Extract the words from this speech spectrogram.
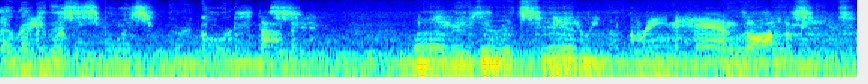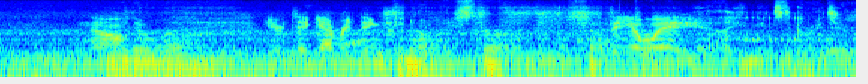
I recognize his voice from the recordings. stop it. Well, either it's him. Really green hands or off it of me. No, Either way, here, take everything. you Just can always throw him in the factory. stay away. Yeah, he meets the criteria.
